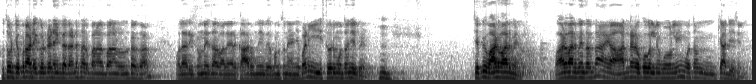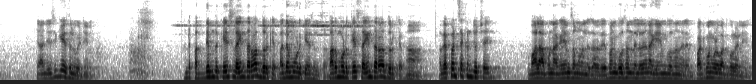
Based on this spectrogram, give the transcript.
కూర్చోటి చెప్పు ఆడ ఎక్కడ ఉంటాడు? ఏం కదా అంటే సార్ పలానా పలానా ఉంటారు సార్. వాళ్ళ ఇట్లా ఉన్నాయి సార్. వాళ్ళ దగ్గర కారు ఉంది వెపన్స్ ఉన్నాయి అని చెప్పని ఈ స్టోరీ మొత్తం చెప్పాడు. చెప్పి వాడు వారిపోయాడు. వాడు వారిపోయిన తర్వాత ఇక అట్లా ఒక్కొక్కరిని ఒక్కొక్కరిని మొత్తం క్యాచ్ చేసిండు. క్యాచ్ చేసి కేసులు పెట్టిండు. అంటే పద్దెనిమిది కేసులు అయిన తర్వాత దొరికారు పదమూడు కేసులు సార్. పదమూడు కేసులు అయిన తర్వాత దొరికారు ఆ. వెపన్స్ ఎక్కడి నుంచి వచ్చాయి? వాళ్ళ అప్పుడు నాకేం సంబంధం లేదు సార్. వెపన్ కోసం తెలియదు నాకేం కోసం తెలియదు. పట్టుకొని కూడా పట్టుకోలేదు నేను.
